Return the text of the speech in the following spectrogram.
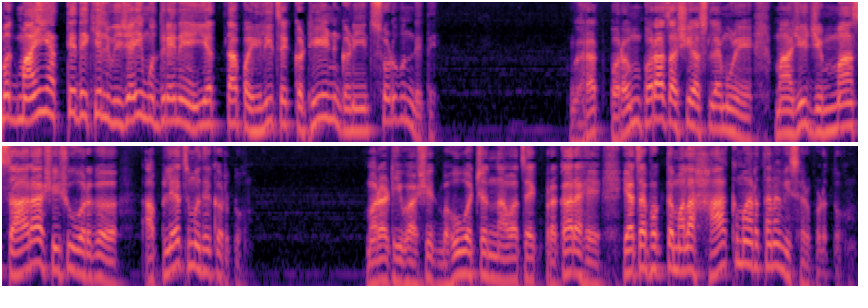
मग माई आत्ते देखील विजयी मुद्रेने इयत्ता पहिलीचे कठीण गणित सोडवून देते. घरात परंपराच अशी असल्यामुळे माझी जिम्मा सारा शिशुवर्ग आपल्याच मध्ये करतो. मराठी भाषेत बहुवचन नावाचा एक प्रकार आहे याचा फक्त मला हाक मारताना विसर पडतो.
